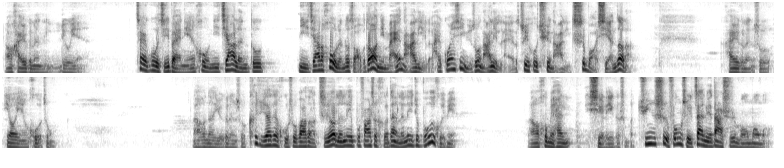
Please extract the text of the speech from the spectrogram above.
然后还有个人留言。再过几百年后，你家人都，你家的后人都找不到你埋哪里了，还关心宇宙哪里来的，最后去哪里？吃饱闲着了。还有一个人说妖言惑众。然后呢，有个人说科学家在胡说八道，只要人类不发射核弹，人类就不会毁灭。然后后面还写了一个什么军事风水战略大师某某某。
